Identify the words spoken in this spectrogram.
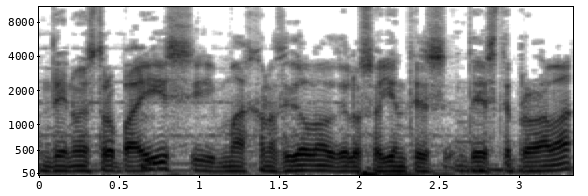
de nuestro país y más conocido de los oyentes de este programa,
